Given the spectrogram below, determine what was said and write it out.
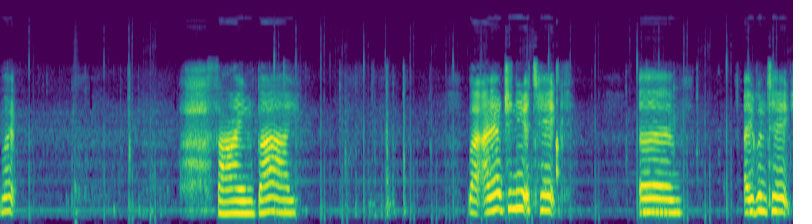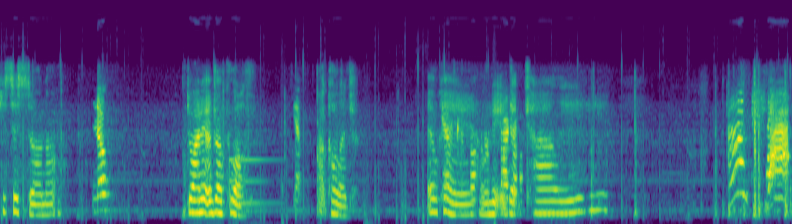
Right. Fine, bye. Right, I actually need to take. Um, are you going to take your sister or not? No. Do I need to drop her off? Yep. At college. Okay, her- I need to get Charlie. I'm trapped.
